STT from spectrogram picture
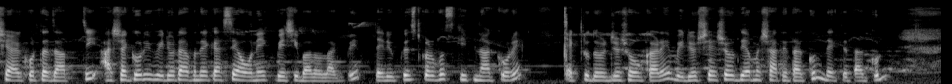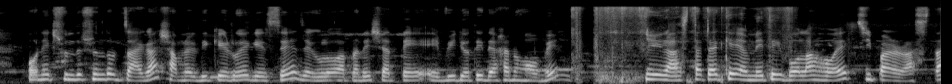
শেয়ার করতে যাচ্ছি। আশা করি ভিডিওটা আপনাদের কাছে অনেক বেশি ভালো লাগবে। তাই রিকোয়েস্ট করব স্কিপ না করে। একটু ধৈর্য সহকারে ভিডিও শেষ অবধি আমার সাথে থাকুন, দেখতে থাকুন। অনেক সুন্দর সুন্দর জায়গা সামনের দিকে রয়ে গেছে, যেগুলো আপনাদের সাথে এই ভিডিওতেই দেখানো হবে। এই রাস্তাটাকে এমনিতেই বলা হয় চিপার রাস্তা।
